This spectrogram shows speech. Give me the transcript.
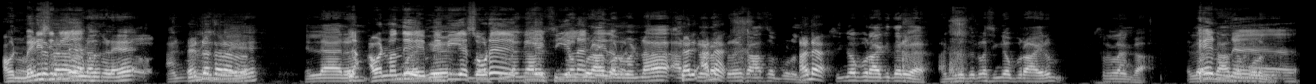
அவன் மெடிசின்ல உள்ளவங்களே என்ன? எல்லாரும் அவன் வந்து MBBS ஓட சிங்கப்பூர். டாக்டருக்கு காசை போடுங்க. சிங்கப்பூர் ஆக்கி தருவேன் அஞ்சு வருஷத்துக்குள்ள சிங்கப்பூர் ஆயிரும் ஸ்ரீலங்கா. எல்லாரும் காசை போடுங்க.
